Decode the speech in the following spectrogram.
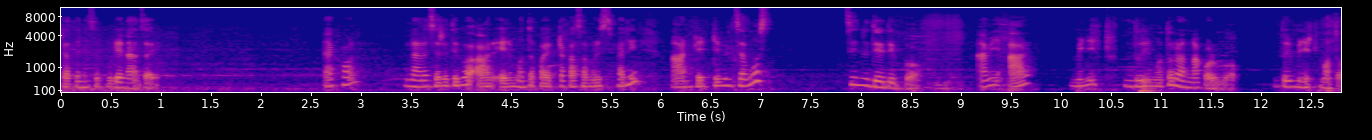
যাতে নিচে পুড়ে না যায়। এখন নাড়ে চেড়ে দিব আর এর মধ্যে কয়েকটা কাঁচামরিচ ফালি আর দেড় টেবিল চামচ চিনি দিয়ে দিব। আমি আর মিনিট দুই মতো রান্না করব, দুই মিনিট মতো।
